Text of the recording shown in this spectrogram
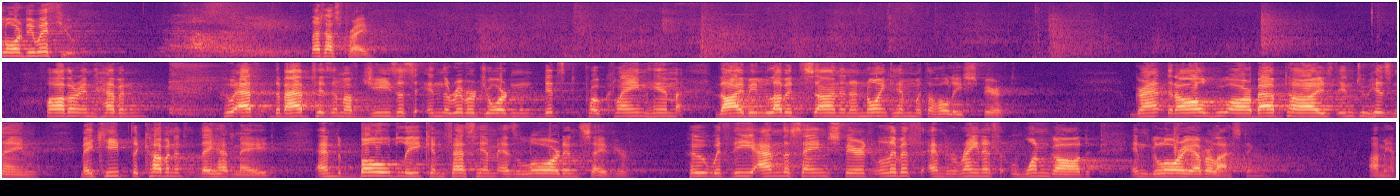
Lord be with you. Let us pray. Father in heaven, who at the baptism of Jesus in the river Jordan didst proclaim him thy beloved Son and anoint him with the Holy Spirit, grant that all who are baptized into his name may keep the covenant they have made, and boldly confess him as Lord and Savior, who with thee and the same Spirit liveth and reigneth one God in glory everlasting. Amen.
